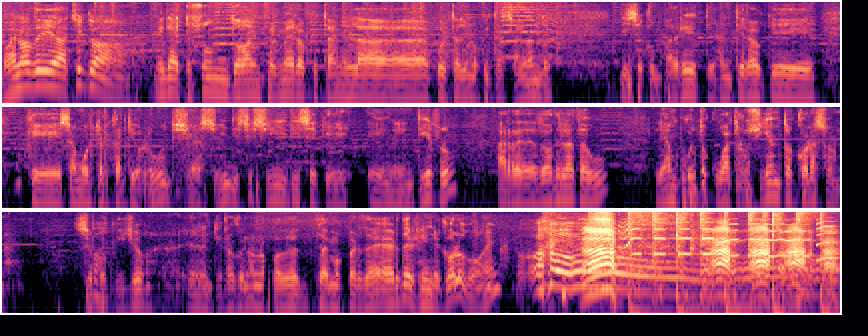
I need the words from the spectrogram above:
Buenos días, chicos. Mira, estos son dos enfermeros que están en la puerta de un hospital charlando. Dice, compadre, ¿te has enterado que, que se ha muerto el cardiólogo? Dice, así, dice, sí, dice que en el entierro, alrededor del ataúd, le han puesto 400 corazones. Ese poquillo, el entierro que no nos podemos perder es el del ginecólogo, ¿eh? Ah, ah, ah, ah.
